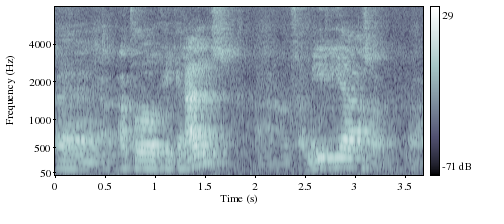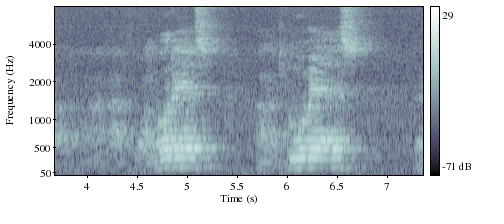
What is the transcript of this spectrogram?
eh, a todo lo que queráis, a familias, a, a, a jugadores, a clubes, eh,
